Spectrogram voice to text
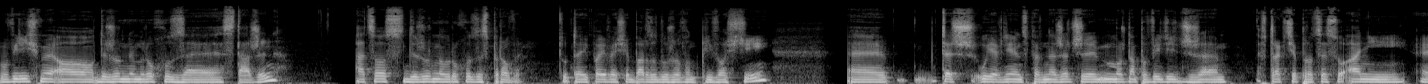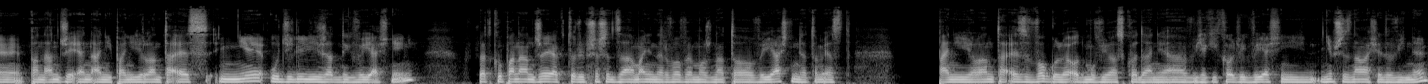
Mówiliśmy o dyżurnym ruchu ze Starzyn, a co z dyżurną ruchu ze Sprowy? Tutaj pojawia się bardzo dużo wątpliwości. E, też ujawniając pewne rzeczy, można powiedzieć, że w trakcie procesu ani e, pan Andrzej N., ani pani Jolanta S. nie udzielili żadnych wyjaśnień. W przypadku pana Andrzeja, który przeszedł załamanie nerwowe, można to wyjaśnić, natomiast pani Jolanta S. w ogóle odmówiła składania jakichkolwiek wyjaśnień i nie przyznała się do winy.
